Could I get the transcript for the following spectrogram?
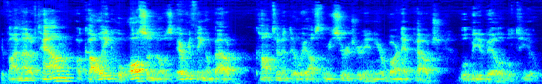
If I'm out of town, a colleague who also knows everything about continent ileostomy surgery in your Barnett pouch will be available to you.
